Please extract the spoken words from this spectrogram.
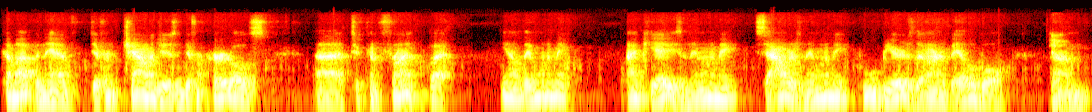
come up, and they have different challenges and different hurdles uh, to confront. But you know, they want to make IPAs and they want to make sours and they want to make cool beers that aren't available yeah. um,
